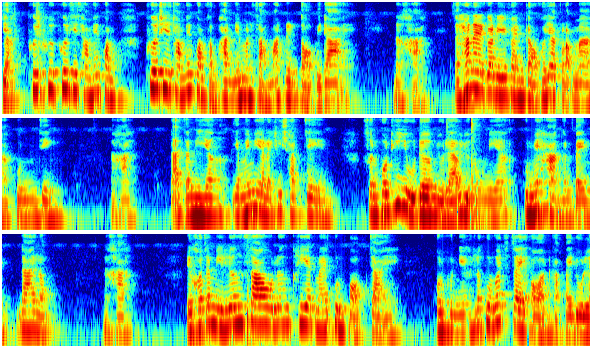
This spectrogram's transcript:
อยากเพื่อเพื่อเพื่อที่ทำให้ความเพื่อที่จะทำให้ความสัมพันธ์นี้มันสามารถเดินต่อไปได้นะคะ แต่ถ้าในกรณีแฟนเก่าเขาอยากกลับมาคุณจริงนะคะ แต่อาจจะมียังยังไม่มีอะไรที่ชัดเจน ส่วนคนที่อยู่เดิมอยู่แล้วอยู่ตรงนี้คุณไม่ห่างกันไปได้หรอกนะคะ เดี๋ยวเขาจะมีเรื่องเศร้าเรื่องเครียดมให้คุณปลอบใจ คนคนนี้แล้วคุณก็จะใจอ่อนกลับไปดูแล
